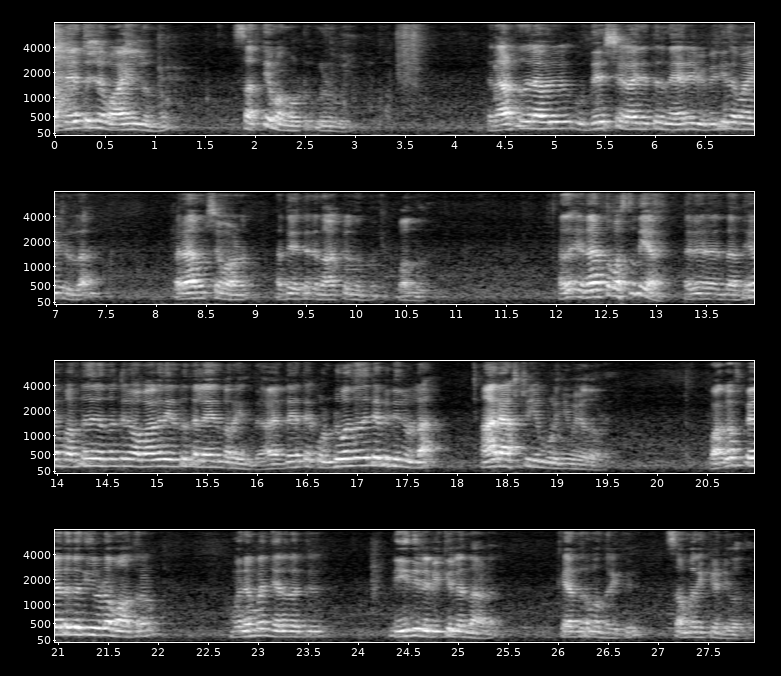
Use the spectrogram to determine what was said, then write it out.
അദ്ദേഹത്തിന്റെ വായിൽ നിന്നും സത്യം അങ്ങോട്ട് വീണുപോയി. യഥാർത്ഥത്തിൽ അവർ ഉദ്ദേശിച്ച കാര്യത്തിന് നേരെ വിപരീതമായിട്ടുള്ള പരാമർശമാണ് അദ്ദേഹത്തിന്റെ നാക്കിൽ നിന്നും വന്നത്. അത് യഥാർത്ഥ വസ്തുതയാണ്. അദ്ദേഹം പറഞ്ഞതിൽ എന്തെങ്കിലും അപാകത ഉണ്ടെന്നല്ല ഞാൻ പറയുന്നത്. അദ്ദേഹത്തെ കൊണ്ടുവന്നതിന്റെ പിന്നിലുള്ള ആ രാഷ്ട്രീയം പൊളിഞ്ഞു പോയതോടെ. വഖഫ് ഭേദഗതിയുടെ മാത്രം മുനമ്പൻ ജനതക്ക് നീതി ലഭിക്കില്ലെന്നാണ് കേന്ദ്രമന്ത്രിക്ക് സമ്മതിക്കേണ്ടി വന്നത്.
